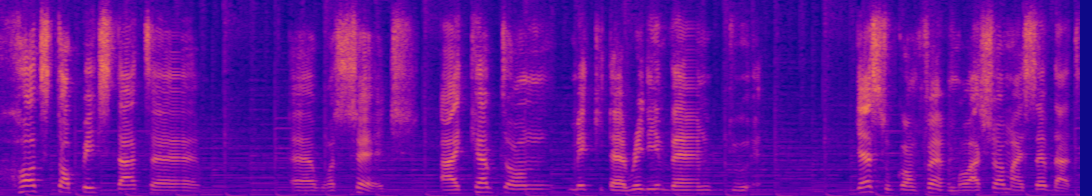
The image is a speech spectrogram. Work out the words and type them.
hot topics that uh, uh, was shared, I kept on make, uh, reading them to just to confirm or assure myself that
